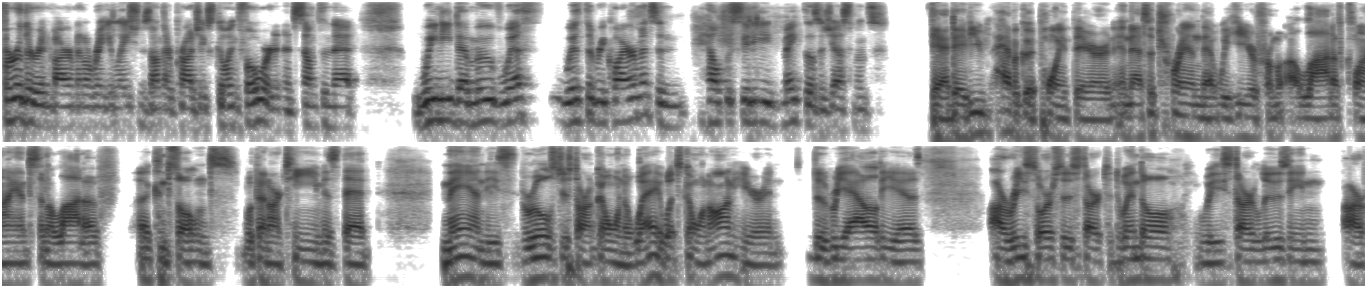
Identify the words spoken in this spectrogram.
further environmental regulations on their projects going forward and it's something that we need to move with with the requirements and help the city make those adjustments yeah dave you have a good point there and, and that's a trend that we hear from a lot of clients and a lot of uh, consultants within our team is that man these rules just aren't going away what's going on here and the reality is our resources start to dwindle. We start losing our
